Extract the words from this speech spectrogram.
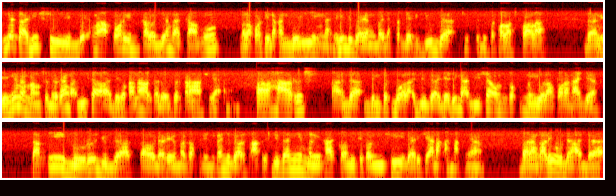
iya tadi si B ngelaporin kalau dia nggak kamu melakukan tindakan bullying. Nah ini juga yang banyak terjadi juga gitu di sekolah-sekolah. Dan ini memang sebenarnya nggak bisa gitu karena harus ada unsur kerahasiaan. Harus ada jemput bola juga jadi nggak bisa untuk nunggu laporan aja. Tapi guru juga atau dari lembaga pendidikan juga harus aktif juga nih melihat kondisi-kondisi dari si anak-anaknya barangkali udah ada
